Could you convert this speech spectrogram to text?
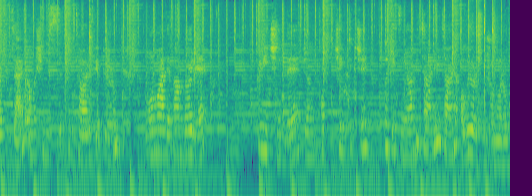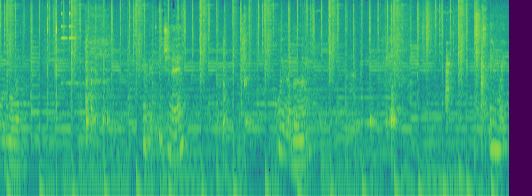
kadar güzel ama şimdi size bir tarif yapıyorum. Normalde ben böyle gün içinde canım tatlı çektikçe paketinden bir tane bir tane alıyorum bu jomara hurmaları. Evet içine koyalım. Elmayı da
